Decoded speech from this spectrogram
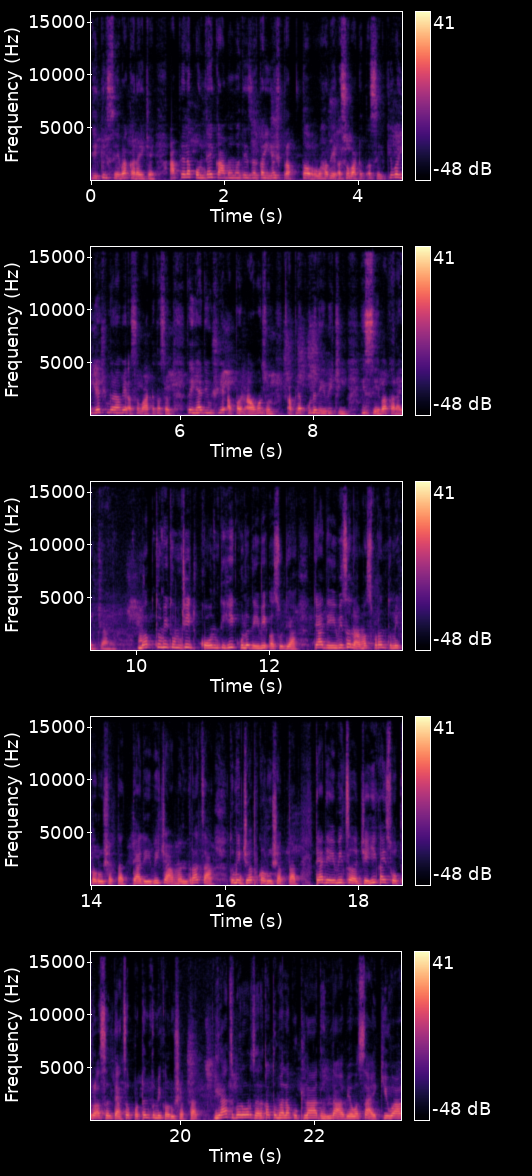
देखील सेवा करायची आहे. आपल्याला कोणत्याही कामामध्ये जर का यश प्राप्त व्हावे असं वाटत असेल किंवा यश मिळावे असं वाटत असेल तर या दिवशी आपण आवर्जून आपल्या कुलदेवीची ही सेवा करायची आहे. मग तुम्ही तुमची कोणतीही कुलदेवी असू द्या त्या देवीचं नामस्मरण तुम्ही करू शकतात. त्या देवीच्या मंत्राचा तुम्ही जप करू शकतात. त्या देवीचं जेही काही स्तोत्र असेल त्याचं पठण तुम्ही करू शकतात. याचबरोबर जर का तुम्हाला कुठला धंदा व्यवसाय किंवा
